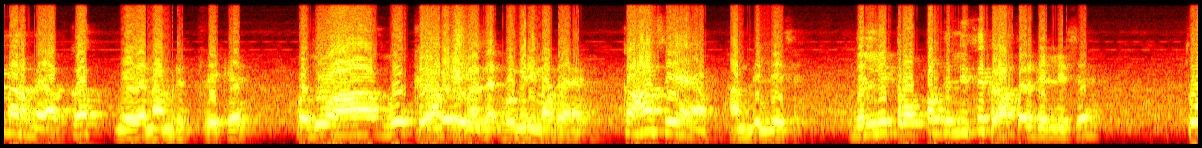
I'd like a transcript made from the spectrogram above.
नाम है आपका? मेरा नाम ऋत्विक है। और जो आ, वो वो क्या मेरी मदर वो मेरी मदर है। कहाँ से हैं आप? हम दिल्ली से। दिल्ली प्रॉपर दिल्ली से? प्रॉपर दिल्ली से। तो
